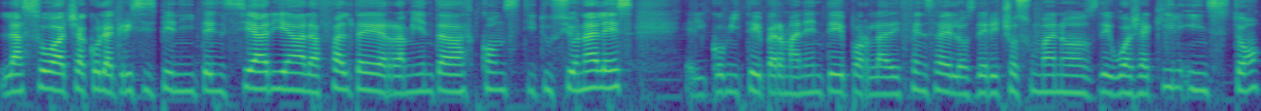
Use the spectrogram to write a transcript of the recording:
Lazo achacó la crisis penitenciaria la falta de herramientas constitucionales. El Comité Permanente por la Defensa de los Derechos Humanos de Guayaquil instó,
